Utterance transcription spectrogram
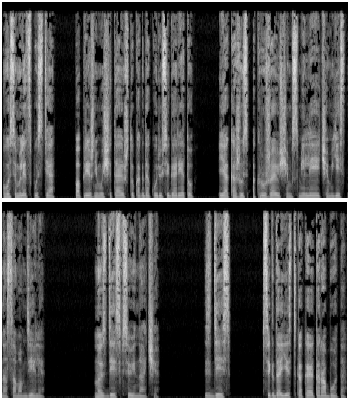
Восемь лет спустя по-прежнему считаю, что когда курю сигарету, я окажусь окружающим смелее, чем есть на самом деле. Но здесь все иначе. Здесь всегда есть какая-то работа.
